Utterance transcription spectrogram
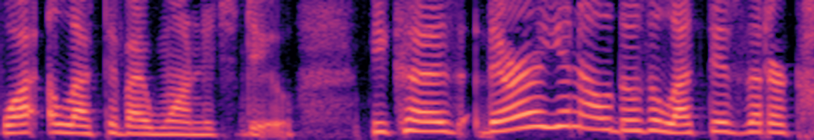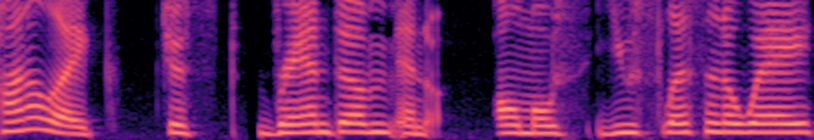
what elective I wanted to do because there are, you know, those electives that are kind of like just random and almost useless in a way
